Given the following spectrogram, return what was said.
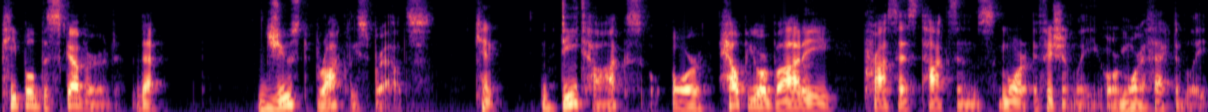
people discovered that juiced broccoli sprouts can detox or help your body process toxins more efficiently or more effectively.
